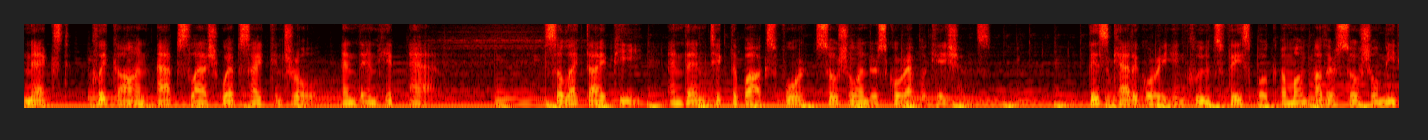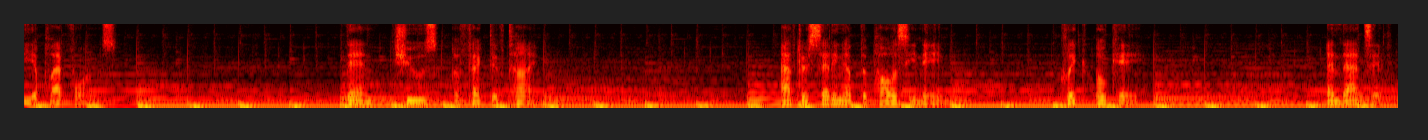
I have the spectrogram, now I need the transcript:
Next, click on App slash Website Control, and then hit Add. Select IP, and then tick the box for Social underscore applications. This category includes Facebook among other social media platforms. Then, choose Effective Time. After setting up the policy name, click OK. And that's it.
